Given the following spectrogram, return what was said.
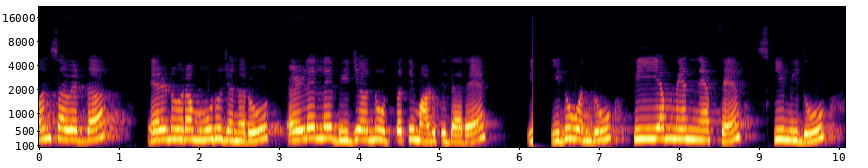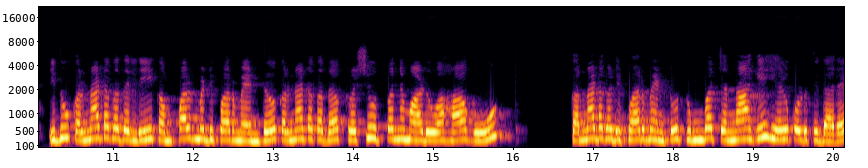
ಒಂದ್ ಸಾವಿರದ ಎರಡ್ನೂರ ಮೂರು ಜನರು ಎಳ್ಳೆಣ್ಣೆ ಬೀಜವನ್ನು ಉತ್ಪತ್ತಿ ಮಾಡುತ್ತಿದ್ದಾರೆ. ಇದು ಒಂದು P M N F scheme ಇದು. ಇದು ಕರ್ನಾಟಕದಲ್ಲಿ ಕಂಪಾರ್ಟ್ಮೆಂಟ್ ಡಿಪಾರ್ಟ್ಮೆಂಟ್ ಕರ್ನಾಟಕದ ಕೃಷಿ ಉತ್ಪನ್ನ ಮಾಡುವ ಹಾಗೂ ಕರ್ನಾಟಕ ಡಿಪಾರ್ಟ್ಮೆಂಟ್ ತುಂಬಾ ಚೆನ್ನಾಗಿ ಹೇಳಿಕೊಡುತ್ತಿದ್ದಾರೆ.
